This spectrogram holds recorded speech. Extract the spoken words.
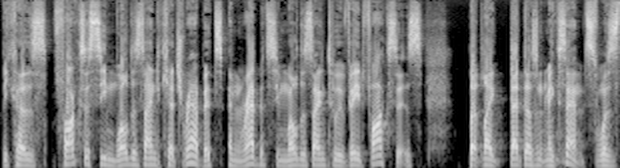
because foxes seem well designed to catch rabbits, and rabbits seem well designed to evade foxes. But like that doesn't make sense. Was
